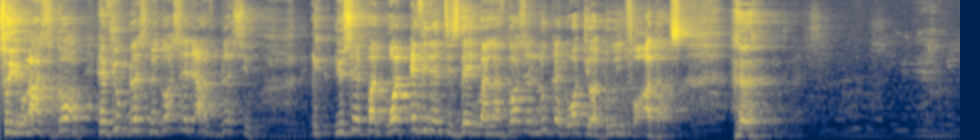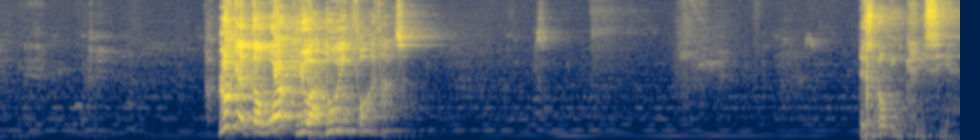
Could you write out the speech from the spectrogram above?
So you ask God, Have you blessed me? God said, I've blessed you. You say, But what evidence is there in my life? God said, Look at what you are doing for others. Look at the work you are doing for others. There's no increase here.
